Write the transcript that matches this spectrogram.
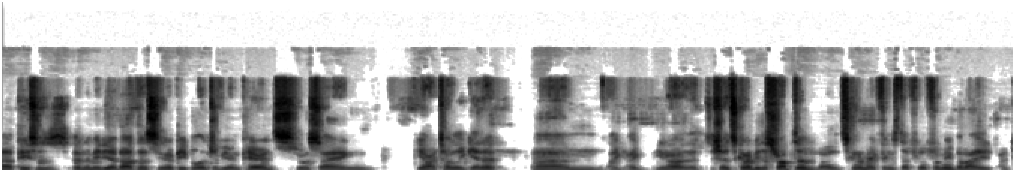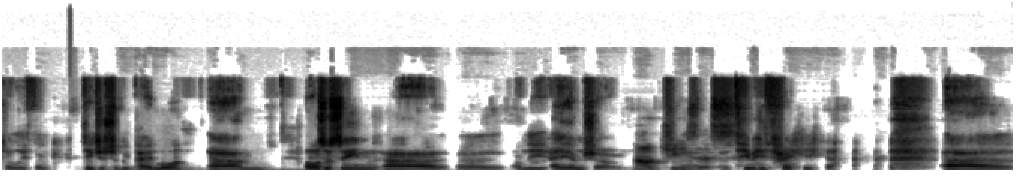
uh, pieces in the media about this. You know, people interviewing parents who are saying, "Yeah, I totally get it um like I, you know it's, it's going to be disruptive uh, it's going to make things difficult for me but I, I totally think teachers should be paid more. Um i've also seen uh, uh on the am show oh uh, jesus. Uh, tv3 uh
